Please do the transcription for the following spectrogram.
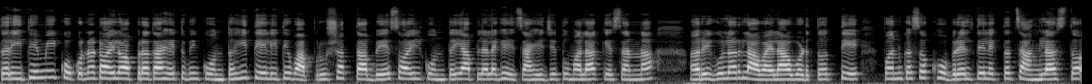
तर इथे मी कोकोनट ऑइल वापरत आहे. तुम्ही कोणतंही तेल इथे वापरू शकता. बेस ऑइल कोणतंही आपल्याला घ्यायचं आहे जे तुम्हाला केसांना रेग्युलर लावायला आवडतं ते. पण कसं खोबरेल तेल एक तर चांगलं असतं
